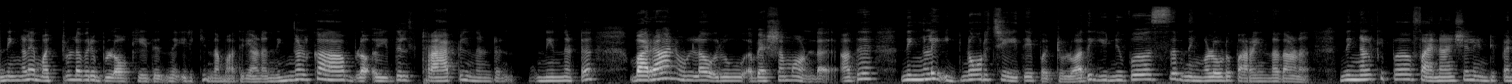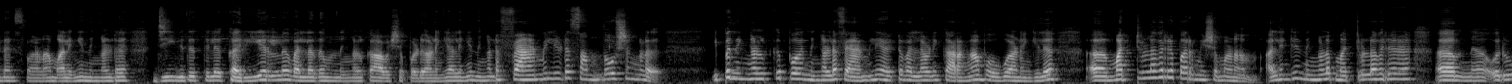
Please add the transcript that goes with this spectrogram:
നിങ്ങളെ മറ്റുള്ളവർ ബ്ലോക്ക് ചെയ്ത് ഇരിക്കുന്ന മാതിരിയാണ്. നിങ്ങൾക്ക് ആ ബ്ലോ ഇതിൽ ട്രാപ്പിൽ നിന്ന് നിന്നിട്ട് വരാനുള്ള ഒരു വിഷമമുണ്ട്. അത് നിങ്ങൾ ഇഗ്നോർ ചെയ്തേ പറ്റുള്ളൂ. അത് യൂണിവേഴ്സ് നിങ്ങളോട് പറയുന്നതാണ്. നിങ്ങൾക്കിപ്പോൾ ഫൈനാൻഷ്യൽ ഇൻഡിപെൻഡൻസ് വേണം. അല്ലെങ്കിൽ നിങ്ങളുടെ ജീവിതത്തിൽ കരിയറിൽ വല്ലതും നിങ്ങൾക്ക് ആവശ്യപ്പെടുകയാണെങ്കിൽ അല്ലെങ്കിൽ നിങ്ങളുടെ ഫാമിലിയുടെ സന്തോഷങ്ങൾ ഇപ്പം നിങ്ങൾക്കിപ്പോൾ നിങ്ങളുടെ ഫാമിലിയായിട്ട് വല്ലവിടെയും കറങ്ങാൻ പോവുകയാണെങ്കിൽ മറ്റുള്ളവരുടെ പെർമിഷൻ വേണം. അല്ലെങ്കിൽ നിങ്ങൾ മറ്റുള്ളവരുടെ ഒരു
